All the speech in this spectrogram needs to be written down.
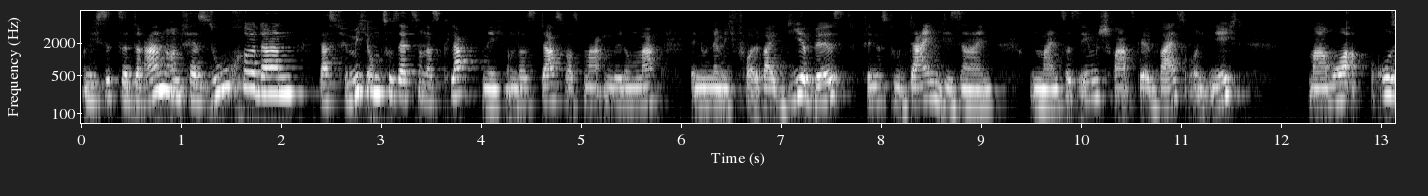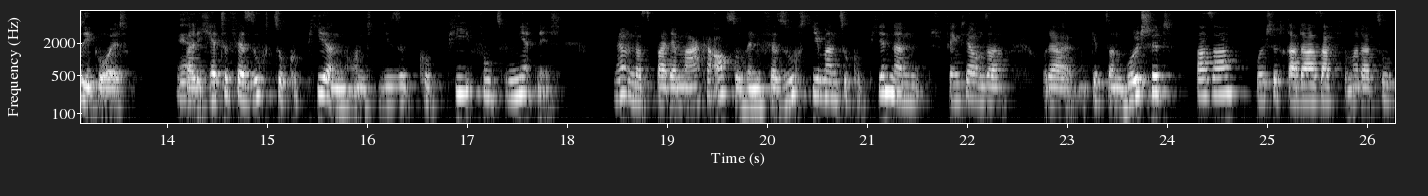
Und ich sitze dran und versuche dann, das für mich umzusetzen und das klappt nicht. Und das ist das, was Markenbildung macht. Wenn du nämlich voll bei dir bist, findest du dein Design. Und meins ist eben schwarz, gelb, weiß und nicht Marmor, Roségold. Ja. Weil ich hätte versucht zu kopieren und diese Kopie funktioniert nicht. Ja, und das ist bei der Marke auch so. Wenn du versuchst, jemanden zu kopieren, dann fängt ja unser, oder gibt so einen Bullshit-Buzzer, Bullshit-Radar, sag ich immer dazu.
